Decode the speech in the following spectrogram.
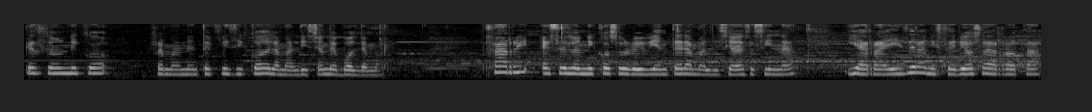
que es el único remanente físico de la maldición de Voldemort. Harry es el único sobreviviente de la maldición asesina y a raíz de la misteriosa derrota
